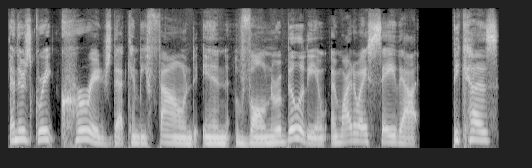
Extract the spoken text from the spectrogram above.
And there's great courage that can be found in vulnerability. And, why do I say that? Because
